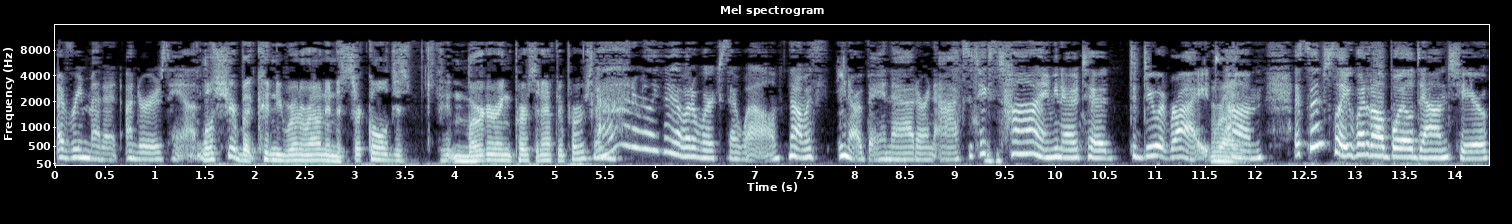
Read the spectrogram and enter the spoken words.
every minute under his hand. Well, sure, but couldn't he run around in a circle just murdering person after person? I don't really think that would have worked so well. Not with, you know, a bayonet or an axe. It takes time, you know, to, to do it right. Right. Um, essentially what it all boiled down to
